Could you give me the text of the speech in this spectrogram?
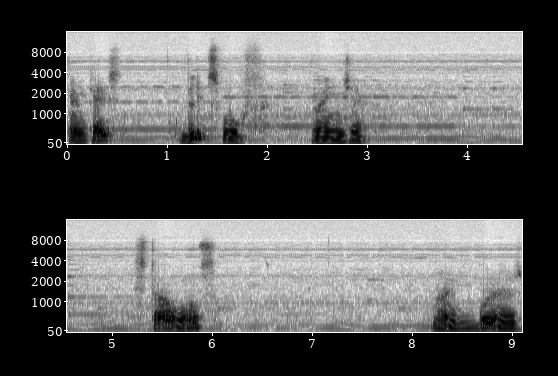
There we go. Blitzwolf Ranger. Star Wars. My word.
